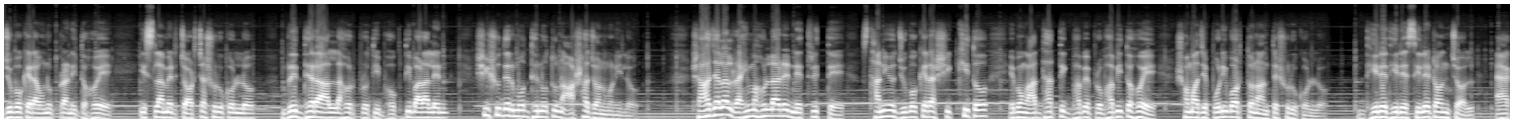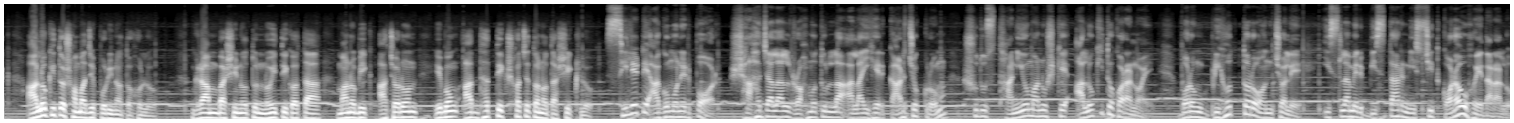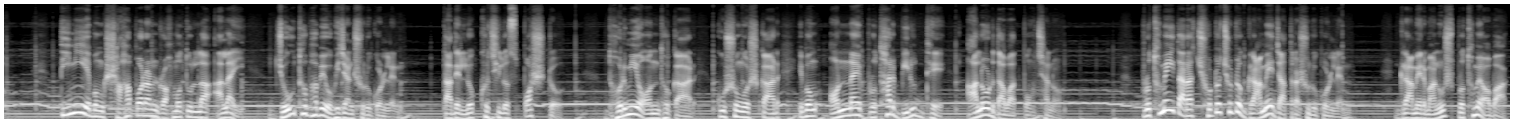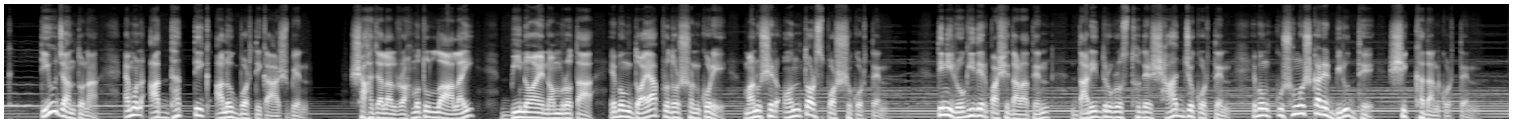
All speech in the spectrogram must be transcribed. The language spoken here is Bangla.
যুবকেরা অনুপ্রাণিত হয়ে ইসলামের চর্চা শুরু করল, বৃদ্ধেরা আল্লাহর প্রতি ভক্তি বাড়ালেন, শিশুদের মধ্যে নতুন আশা জন্ম নিল। শাহজালাল রাহিমাহুল্লারের নেতৃত্বে স্থানীয় যুবকেরা শিক্ষিত এবং আধ্যাত্মিকভাবে প্রভাবিত হয়ে সমাজে পরিবর্তন আনতে শুরু করল। ধীরে ধীরে সিলেট অঞ্চল এক আলোকিত সমাজে পরিণত হল। গ্রামবাসী নতুন নৈতিকতা, মানবিক আচরণ এবং আধ্যাত্মিক সচেতনতা শিখল। সিলেটে আগমনের পর শাহজালাল রহমতুল্লাহ আলাইহের কার্যক্রম শুধু স্থানীয় মানুষকে আলোকিত করা নয়, বরং বৃহত্তর অঞ্চলে ইসলামের বিস্তার নিশ্চিত করাও হয়ে দাঁড়াল। তিনি এবং শাহপরান রহমতুল্লাহ আলাই যৌথভাবে অভিযান শুরু করলেন। তাদের লক্ষ্য ছিল স্পষ্ট, ধর্মীয় অন্ধকার, কুসংস্কার এবং অন্যায় প্রথার বিরুদ্ধে আলোর দাওয়াত পৌঁছানো। প্রথমেই তারা ছোট ছোট গ্রামে যাত্রা শুরু করলেন। গ্রামের মানুষ প্রথমে অবাক। কেউ জানত না, এমন আধ্যাত্মিক আলোকবর্তিকা আসবেন। শাহজালাল রহমতুল্লাহ আলাই বিনয়, নম্রতা এবং দয়া প্রদর্শন করে মানুষের অন্তর স্পর্শ করতেন। তিনি রোগীদের পাশে দাঁড়াতেন দারিদ্রগ্রস্তদের সাহায্য করতেন এবং কুসংস্কারের বিরুদ্ধে শিক্ষাদান করতেন।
